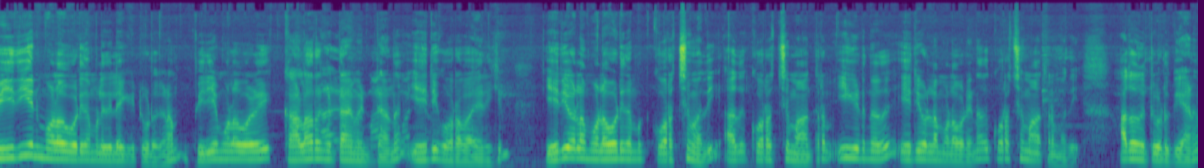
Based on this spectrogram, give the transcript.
പിരിയൻ മുളക് പൊടി നമ്മൾ ഇതിലേക്ക് ഇട്ട് കൊടുക്കണം. പിരിയൻ മുളക് പൊടി കളർ കിട്ടാൻ വേണ്ടിയിട്ടാണ് എരി കുറവായിരിക്കും. എരിയുള്ള മുളക് പൊടി നമുക്ക് കുറച്ച് മതി. അത് കുറച്ച് മാത്രം ഈ ഇടുന്നത് എരിയുള്ള മുളക് പൊടിയാണ്. അത് കുറച്ച് മാത്രം മതി. അതൊന്ന് ഇട്ട് കൊടുക്കുകയാണ്.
